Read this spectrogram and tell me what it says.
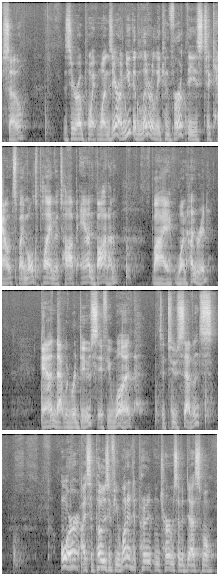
So 0.10. And you could literally convert these to counts by multiplying the top and bottom by 100. And that would reduce, if you want, to 2 sevenths. Or I suppose if you wanted to put it in terms of a decimal,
